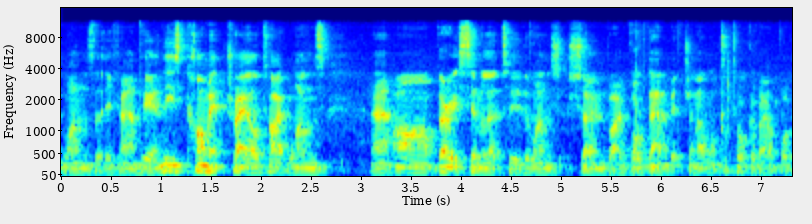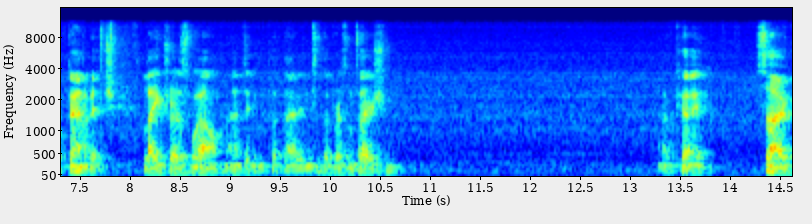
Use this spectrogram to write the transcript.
ones that they found here. And these comet trail type ones uh, are very similar to the ones shown by Bogdanovich. And I want to talk about Bogdanovich later as well. I didn't put that into the presentation. Okay. So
